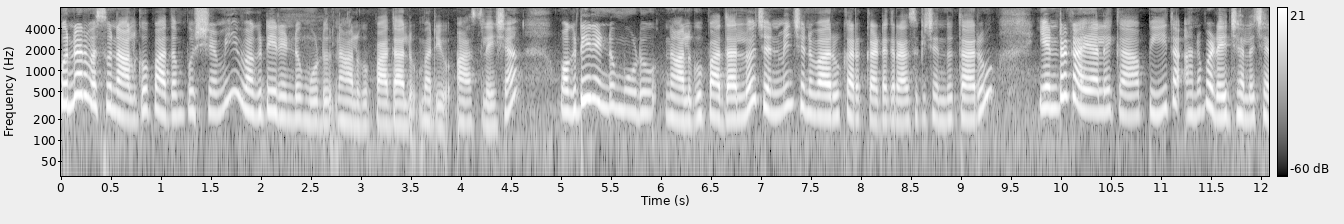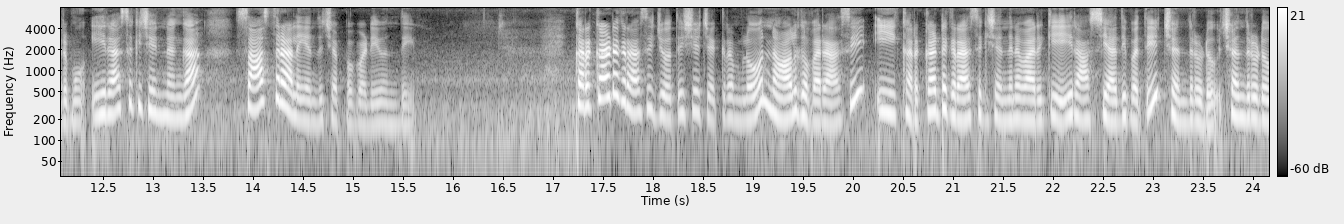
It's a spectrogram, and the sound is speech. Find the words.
పునర్వసు నాలుగో పాదం పుష్యమి ఒకటి రెండు మూడు నాలుగు పాదాలు మరియు ఆశ్లేష ఒకటి రెండు మూడు నాలుగు పాదాల్లో జన్మించిన వారు కర్కాటక రాశికి చెందుతారు. ఎండ్రకాయ లేక పీత అనబడే జలచరము ఈ రాశికి చిహ్నంగా శాస్త్రాలయందు చెప్పబడి ఉంది. కర్కాటక రాశి జ్యోతిష్య చక్రంలో నాలుగవ రాశి. ఈ కర్కాటక రాశికి చెందిన వారికి రాశ్యాధిపతి చంద్రుడు. చంద్రుడు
